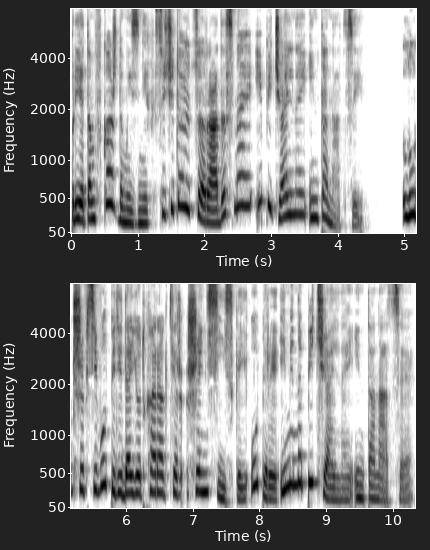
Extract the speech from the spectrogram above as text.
При этом в каждом из них сочетаются радостная и печальная интонации. Лучше всего передает характер шэньсийской оперы именно печальная интонация.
